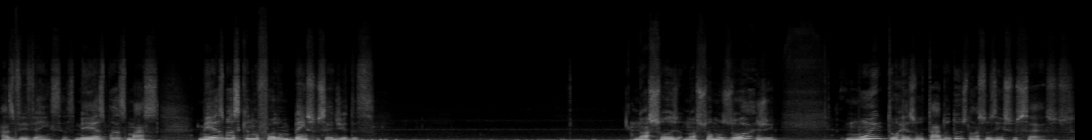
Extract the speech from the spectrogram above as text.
As vivências, mesmo as más, mesmo as que não foram bem sucedidas. Nós, nós somos hoje muito resultado dos nossos insucessos.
